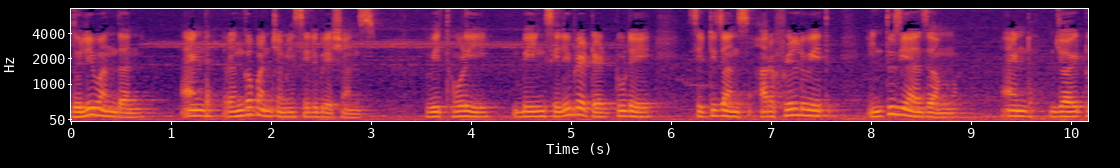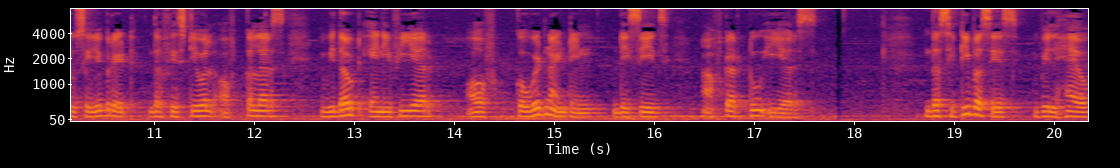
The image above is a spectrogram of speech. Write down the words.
Dhulivandan, and Rangapanchami celebrations. With Holi being celebrated today, citizens are filled with enthusiasm and joy to celebrate the festival of colors without any fear of COVID 19 disease after two years. The city buses will have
